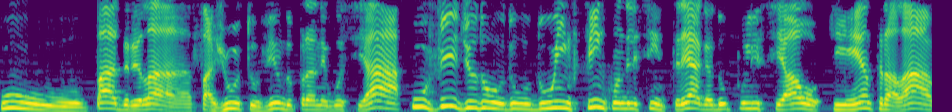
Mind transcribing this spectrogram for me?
o padre lá, Fajuto, vindo para negociar, o vídeo do, do, do enfim, quando ele se entrega, do policial que entra lá,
